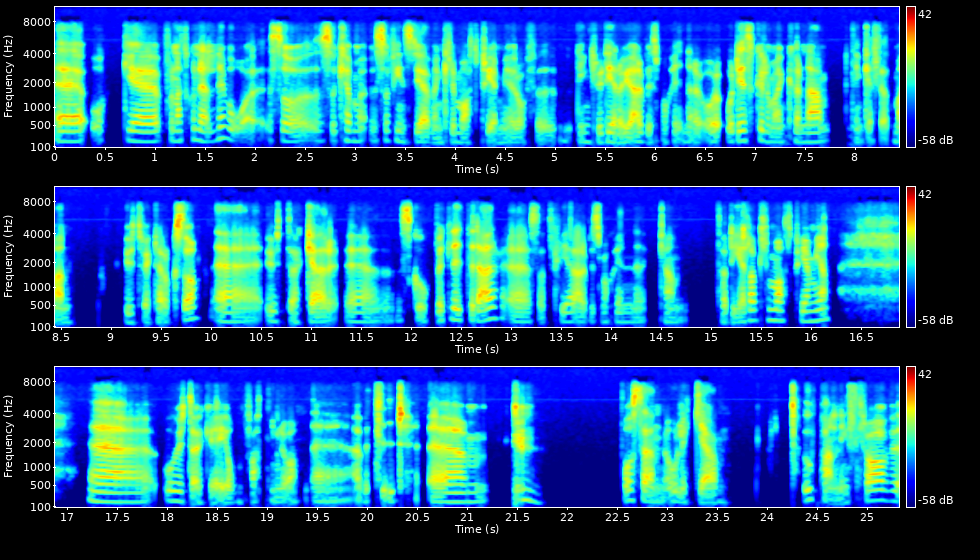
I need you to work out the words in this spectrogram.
Eh, och på nationell nivå så, så, man, så finns det även klimatpremier för, det inkluderar ju arbetsmaskiner och, och, det skulle man kunna tänka sig att man utvecklar också, eh, utökar eh, skopet lite där eh, så att fler arbetsmaskiner kan ta del av klimatpremien eh, och utöka i omfattning då eh, över tid. Ehm, och sen olika upphandlingskrav.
